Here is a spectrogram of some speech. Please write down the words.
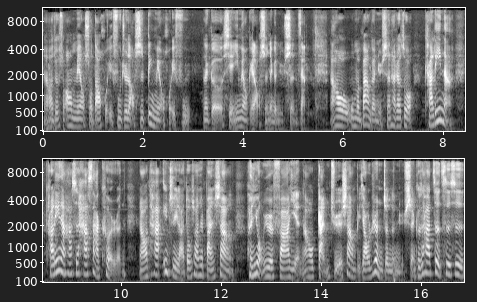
然后就说，哦，没有收到回复，就老师并没有回复。那个写 email 给老师那个女生这样，然后我们班有个女生，她叫做卡丽娜。卡丽娜她是哈萨克人，然后她一直以来都算是班上很踊跃发言，然后感觉上比较认真的女生。可是她这次是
